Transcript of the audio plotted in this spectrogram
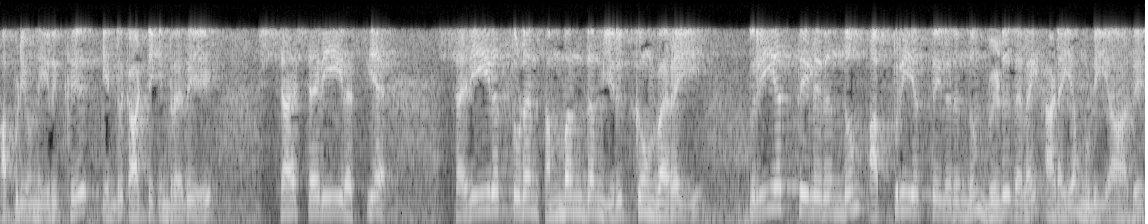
அப்படி ஒன்று இருக்கு என்று காட்டுகின்றது. ஷரீரஸ்ய சரீரத்துடன் சம்பந்தம் இருக்கும் வரை பிரியத்திலிருந்தும் அப்பிரியத்திலிருந்தும் விடுதலை அடைய முடியாது.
